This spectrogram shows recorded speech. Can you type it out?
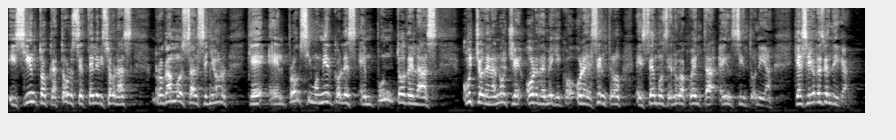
y 114 televisoras. Rogamos al Señor que el próximo miércoles en punto de las 8 de la noche, hora de México, hora del centro, estemos de nueva cuenta en sintonía. Que el Señor les bendiga.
